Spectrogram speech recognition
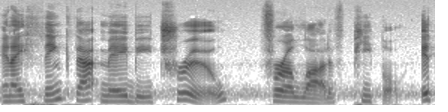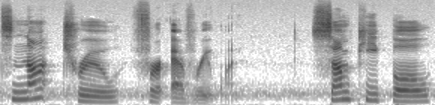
And I think that may be true for a lot of people. It's not true for everyone. Some people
